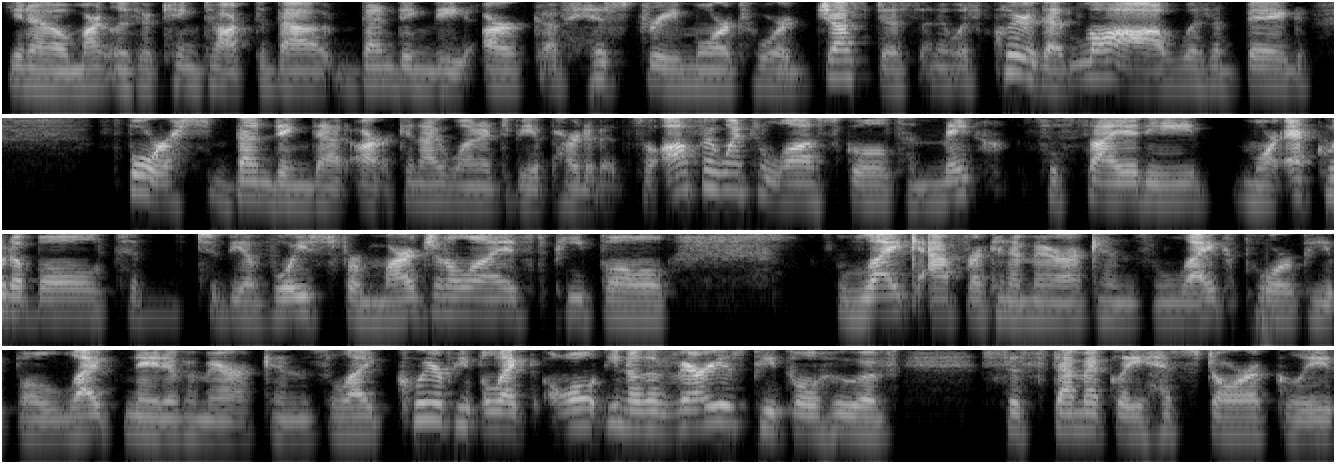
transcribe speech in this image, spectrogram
You know, Martin Luther King talked about bending the arc of history more toward justice, and it was clear that law was a big force bending that arc and I wanted to be a part of it. So off I went to law school to make society more equitable, to to be a voice for marginalized people like African Americans, like poor people, like Native Americans, like queer people, like all, you know, the various people who have systemically, historically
